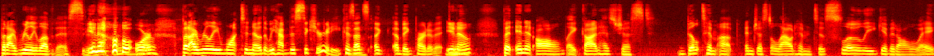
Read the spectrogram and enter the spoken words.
but i really love this you know? Yeah, or yeah. but i really want to know that we have this security because that's a, a big part of it you Yeah. know? But in it all like god has just built him up and just allowed him to slowly give it all away.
